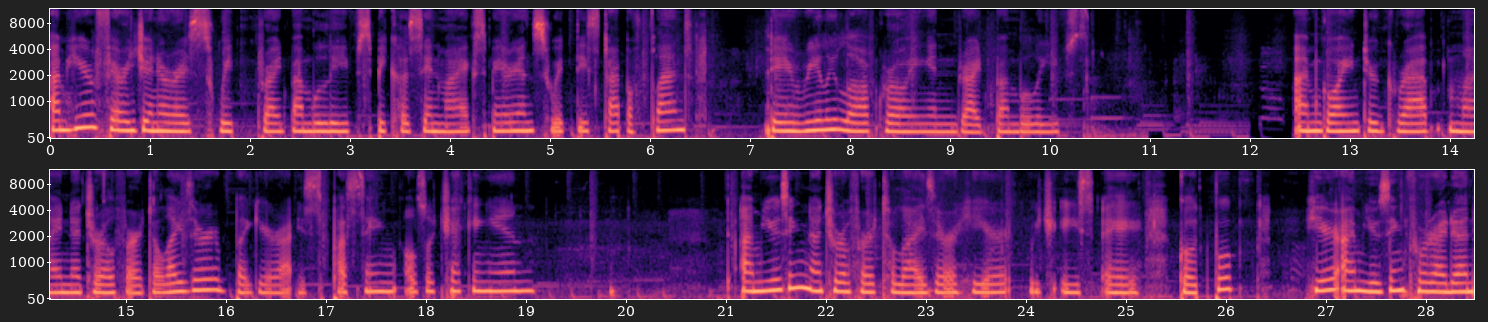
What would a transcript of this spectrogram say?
I'm here very generous with dried bamboo leaves because in my experience with this type of plants, they really love growing in dried bamboo leaves. I'm going to grab my natural fertilizer. Bagheera is passing, also checking in. I'm using natural fertilizer here, which is a goat poop here I'm using Furadan.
